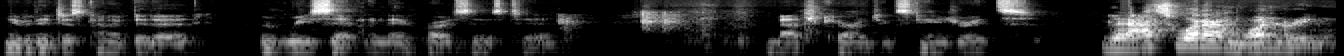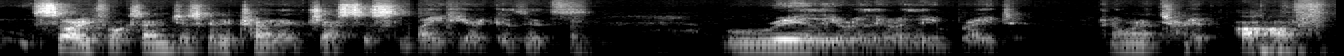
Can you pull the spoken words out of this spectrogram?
maybe they just kind of did a, a, reset in their prices to match current exchange rates. That's what i'm wondering. Sorry folks i'm just going to try to adjust this light here because it's really really really bright. I don't want to turn it off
